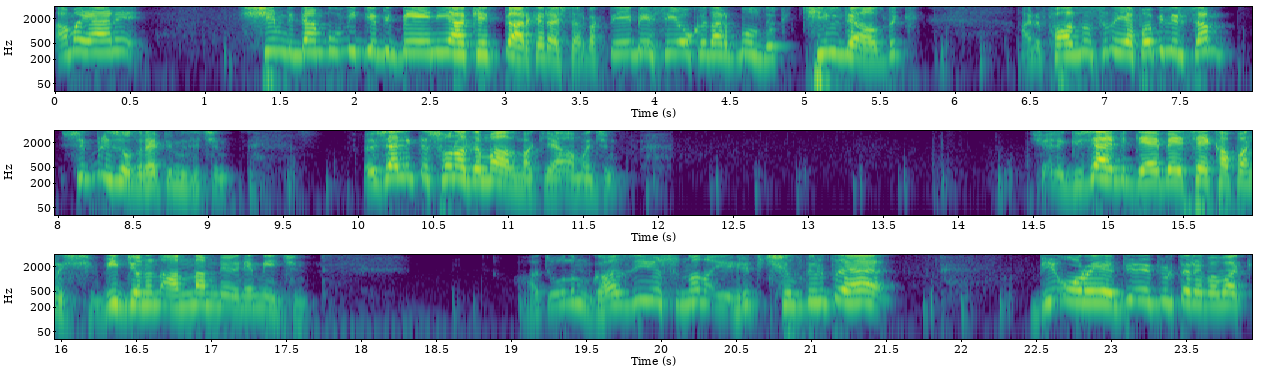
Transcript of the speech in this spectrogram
Ama yani şimdiden bu video bir beğeni hak etti arkadaşlar. Bak DBS'yi o kadar bulduk. Kill de aldık. Hani fazlasını yapabilirsem sürpriz olur hepimiz için. Özellikle son adımı almak ya amacım. Şöyle güzel bir DBS kapanış. Videonun anlam ve önemi için. Hadi oğlum gaz yiyorsun lan. Herif çıldırdı ha. Bir oraya bir öbür tarafa bak.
